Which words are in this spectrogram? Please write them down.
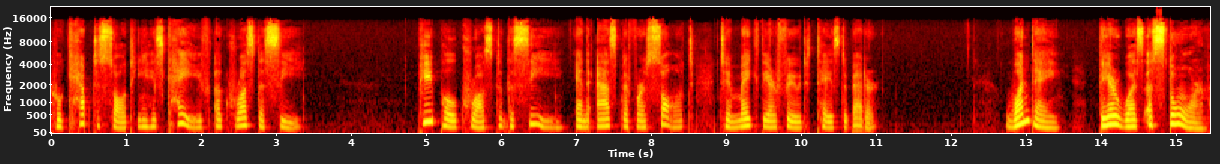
who kept salt in his cave across the sea. People crossed the sea and asked for salt to make their food taste better. One day, there was a storm.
